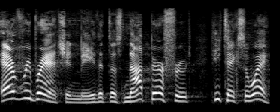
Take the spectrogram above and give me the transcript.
Every branch in me that does not bear fruit, he takes away.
